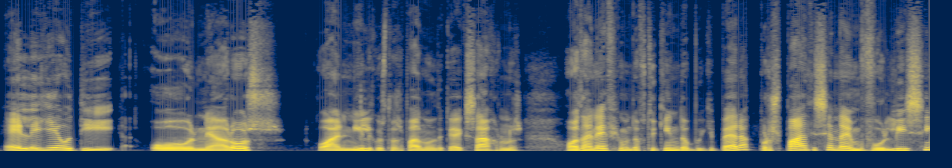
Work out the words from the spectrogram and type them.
έλεγε ότι ο νεαρός ο ανήλικος, τέλος πάντων 16χρονο, όταν έφυγε με το αυτοκίνητο από εκεί πέρα, προσπάθησε να εμβολήσει.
